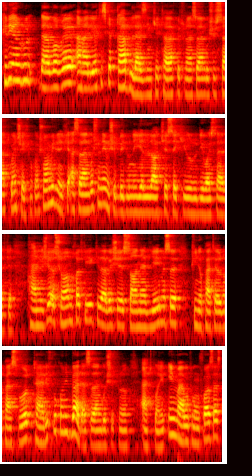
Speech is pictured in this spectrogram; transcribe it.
pre-enroll در واقع عملیاتی است که قبل از اینکه طرف بتونه اثر انگشتش ثبت کنه چک می‌کنه. شما می‌دونید که اثر انگشت رو نمیشه بدون یه lock secure device تعریف کرد. همیشه از شما می‌خواد که یک روش ثانویه‌ای مثل PIN و pattern و پسورد تعریف بکنید بعد اثر انگشتتون رو add کنید. این مربوط به اون فاز است.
